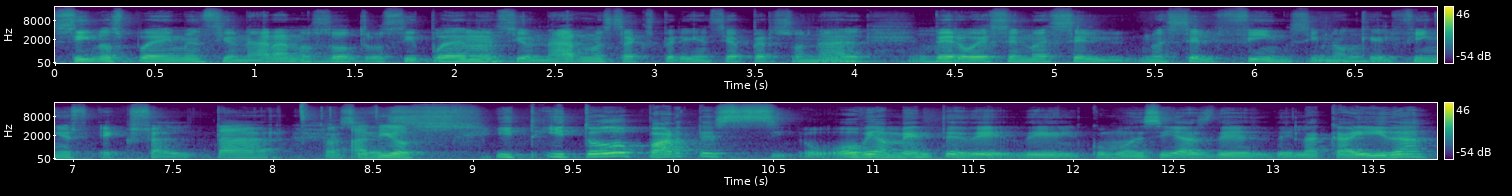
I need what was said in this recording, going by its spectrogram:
sí nos pueden mencionar a nosotros, sí pueden mencionar nuestra experiencia personal, pero ese no es el, no es el fin, sino que el fin es exaltar a Dios. Y, todo parte, obviamente, de, como decías, de, la caída,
